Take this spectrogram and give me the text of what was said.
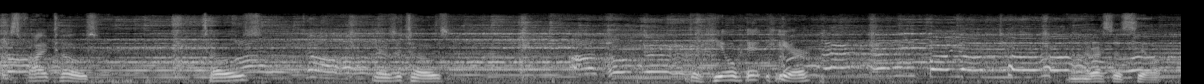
There's five toes. Toes. There's the toes. The heel hit here. And the rest of this heel.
